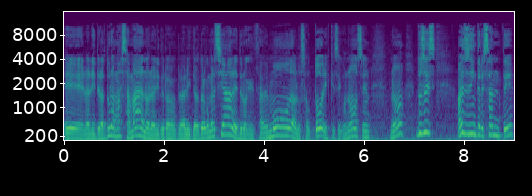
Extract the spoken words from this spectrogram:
eh, la literatura más a mano, la literatura, la literatura comercial, la literatura que está de moda, los autores que se conocen, ¿no? Entonces, a veces es interesante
